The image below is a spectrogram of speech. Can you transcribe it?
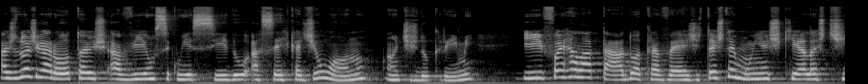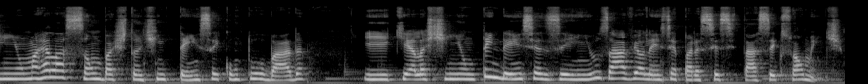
As duas garotas haviam se conhecido há cerca de um ano antes do crime e foi relatado através de testemunhas que elas tinham uma relação bastante intensa e conturbada e que elas tinham tendências em usar a violência para se excitar sexualmente.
